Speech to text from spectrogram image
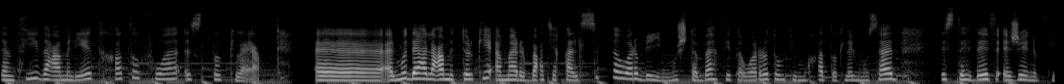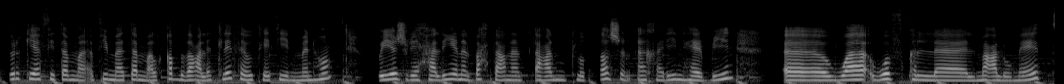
تنفيذ عمليات خطف واستطلاع. آه المدعي العام التركي أمر باعتقال 46 مشتبه في تورطهم في مخطط للموساد لاستهداف أجانب في تركيا في تم فيما تم القبض على 33 منهم ويجري حاليا البحث عن عن 13 آخرين هاربين آه ووفق المعلومات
